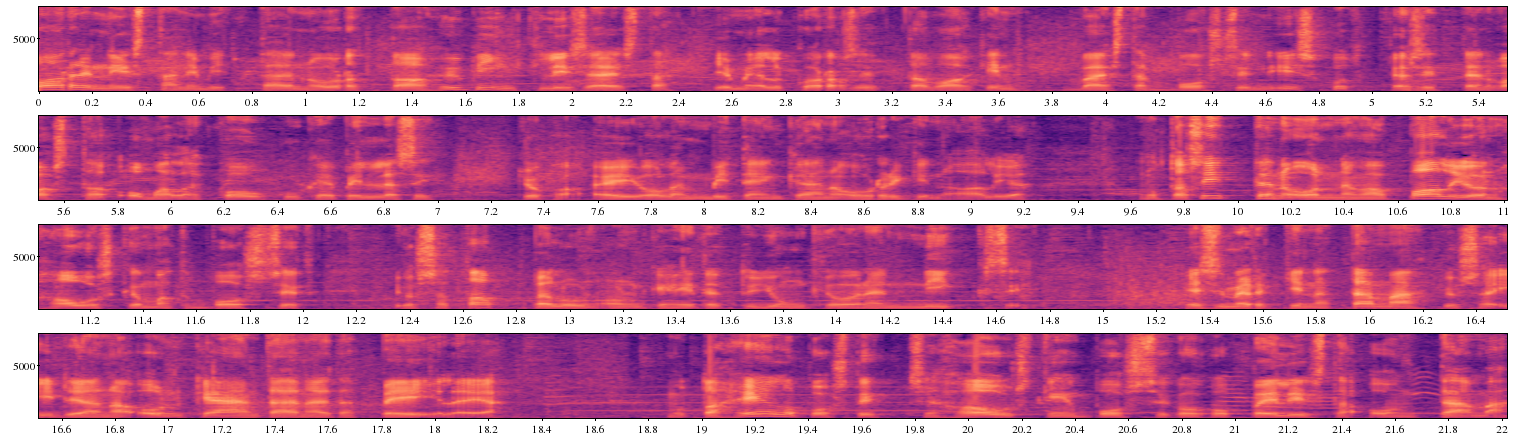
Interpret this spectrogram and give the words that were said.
Pari niistä nimittäin noudattaa hyvin kliseistä ja melko rasittavaakin väistä bossin iskut ja sitten vastaa omalla koukkukepilläsi, joka ei ole mitenkään originaalia. Mutta sitten on nämä paljon hauskemmat bossit, jossa tappelun on kehitetty jonkinlainen niksi. Esimerkkinä tämä, jossa ideana on kääntää näitä peilejä. Mutta helposti se hauskin bossi koko pelistä on tämä.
